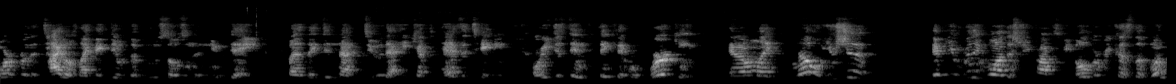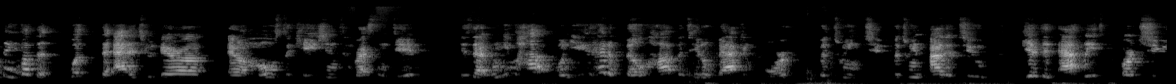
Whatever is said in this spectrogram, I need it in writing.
war for the titles like they did with the Usos in the New Day? But they did not do that. He kept hesitating, or he just didn't think they were working. And I'm like, no, you should have. If you really wanted the Street Profits to be over, because the one thing about the what the Attitude Era and on most occasions in wrestling did is that when you hot when you had a belt hot potato back and forth between two between either two gifted athletes or two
